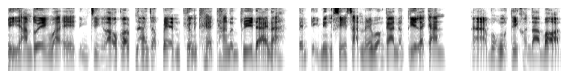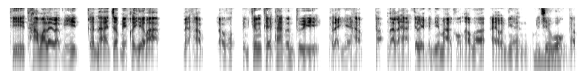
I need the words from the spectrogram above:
นิยามตัวเองว่าเอ๊ะจริง ๆ เราก็น่าจะเป็นเครื่องเทศทางดนตรีได้นะ เป็นอีกหนึ่งสีสันในวงการดนตรีแล้วกันอ่าวงดนตรีคนตาบอดที่ทำอะไรแบบนี้ก็น่าจะไม่ค่อยเยอะมากนะครับเราก็เป็นเครื่องเทศทางดนตรีอะไรเงี้ยครับก็นั่นแหละฮะก็เลยเป็นที่มาของคำว่าไอออนเนียนเป็นชื่อวงครับ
